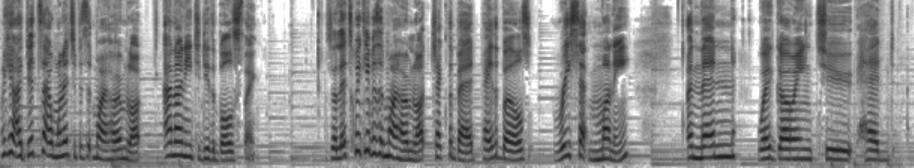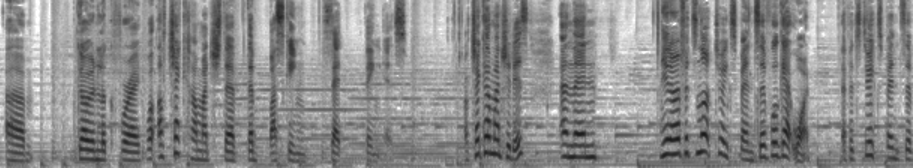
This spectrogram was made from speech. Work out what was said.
Oh, yeah, I did say I wanted to visit my home lot, and I need to do the bills thing. So let's quickly visit my home lot, check the bed, pay the bills, reset money, and then we're going to head, um, go and look for a. Well, I'll check how much the the busking set thing is. I'll check how much it is, and then, you know, if it's not too expensive, we'll get one. If it's too expensive,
